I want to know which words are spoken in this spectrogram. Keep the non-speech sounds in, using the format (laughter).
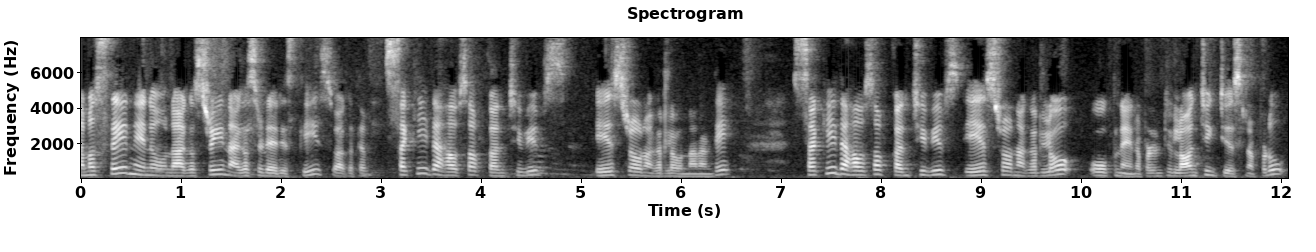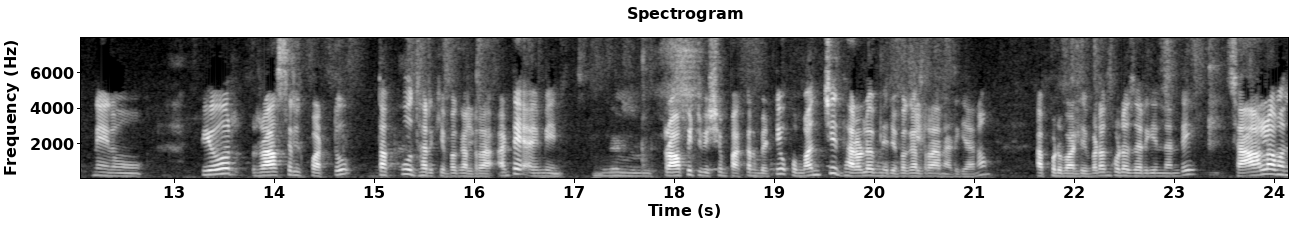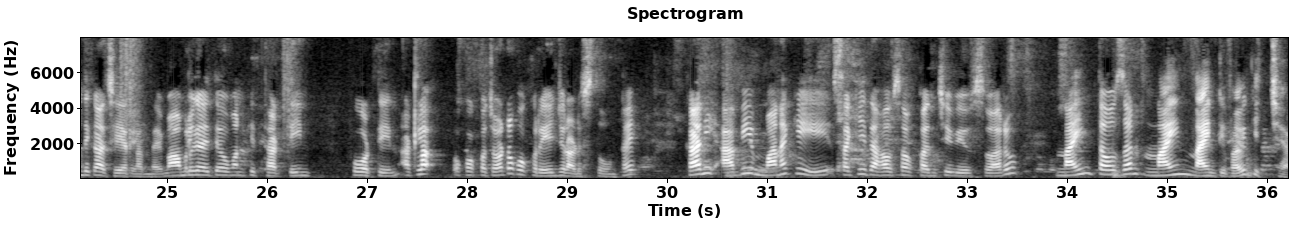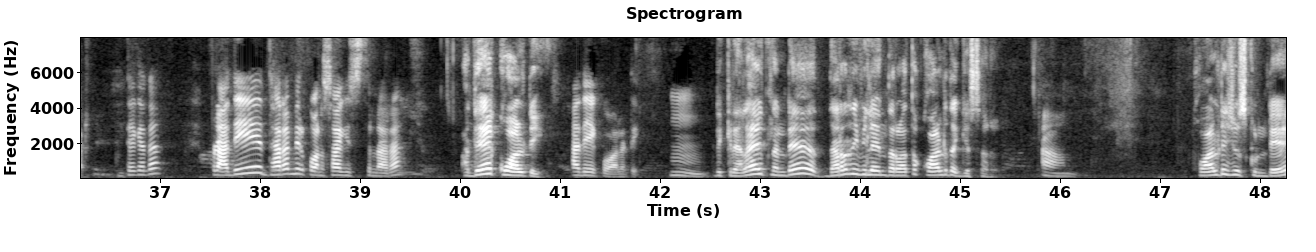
నమస్తే నేను నాగశ్రీ నాగశ్రీ డైరీస్కి స్వాగతం. Sakhi the house of Kanchi weaves Astro నగర్లో ఉన్నానండి. Sakhi the house of Kanchi weaves Astro నగర్లో ఓపెన్ అయినప్పుడు అంటే లాంచింగ్ చేసినప్పుడు నేను ప్యూర్ రా సిల్క్ పట్టు తక్కువ ధరకి ఇవ్వగలరా? అంటే ఐ మీన్ ప్రాఫిట్ విషయం పక్కన పెట్టి ఒక మంచి ధరలో మీరు ఇవ్వగలరా అని అడిగాను. అప్పుడు వాళ్ళు ఇవ్వడం కూడా జరిగిందండి. చాలా మందికి ఆ చీరలు అందాయి. మామూలుగా అయితే మనకి థర్టీన్ ఫోర్టీన్ అట్లా ఒక్కొక్క చోట ఒక్కొక్క రేంజ్ నడుస్తూ ఉంటాయి కానీ అవి మనకి Sakhi the house of Kanchi weaves వారు నైన్ థౌజండ్ నైన్ నైంటీ ఫైవ్కి ఇచ్చారు అంతే కదా ఇప్పుడు అదే ధర మీరు కొనసాగిస్తున్నారా అదే క్వాలిటీ అదే క్వాలిటీ. ఇక్కడ ఎలా అవుతుందంటే ధర రివీల్ అయిన తర్వాత క్వాలిటీ తగ్గిస్తారు. క్వాలిటీ చూసుకుంటే.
